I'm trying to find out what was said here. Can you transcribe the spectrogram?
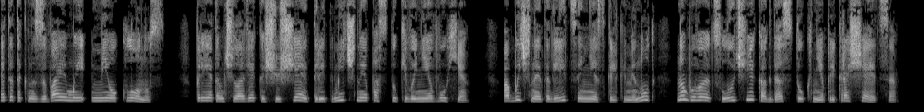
это так называемый миоклонус. При этом человек ощущает ритмичные постукивания в ухе. Обычно это длится несколько минут, но бывают случаи, когда стук не прекращается.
